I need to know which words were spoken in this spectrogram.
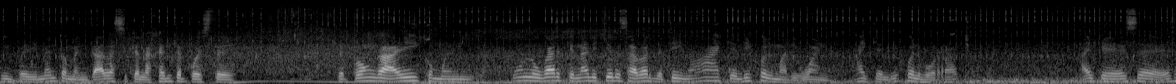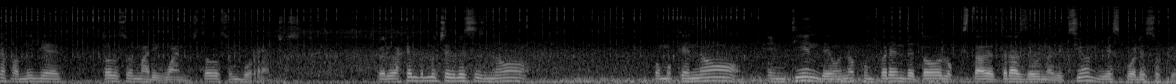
impedimento mental, así que la gente pues te, te ponga ahí como en un lugar que nadie quiere saber de ti, ¿no? Ay, que el hijo del marihuana, ay, que el hijo del borracho, ay, que esa familia, todos son marihuanos, todos son borrachos. Pero la gente muchas veces no, como que no entiende o no comprende todo lo que está detrás de una adicción y es por eso que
